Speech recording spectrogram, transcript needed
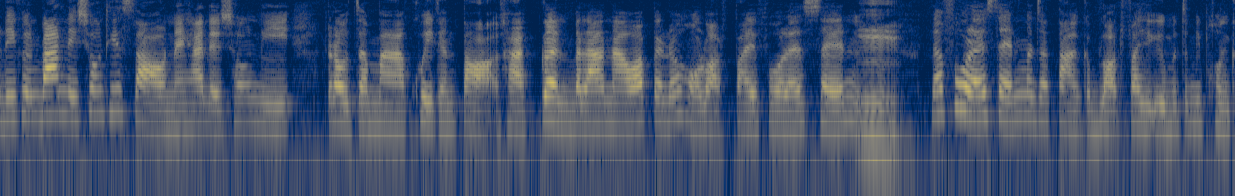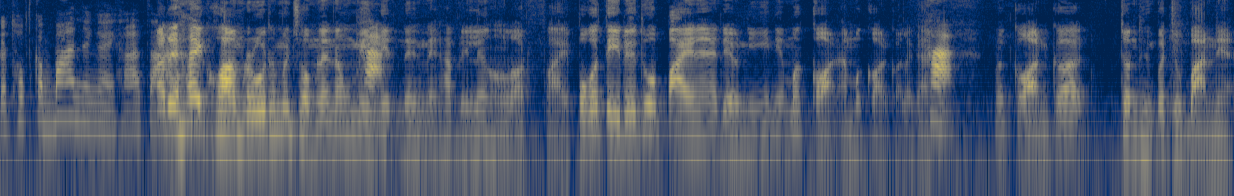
วัสดีคุณบ้านในช่วงที่2นะคะเดี๋ยวช่วงนี้เราจะมาคุยกันต่อค่ะ เกริ่นไปแล้วนะว่าเป็นเรื่องของหลอดไฟฟลูออเรสเซนต์อืมแล้วฟลูออเรสเซนต์มันจะต่างกับหลอดไฟอย่างอื่นมันจะมีผลกระทบกับบ้านยังไงคะอาจารเอาย์ได้ให้ความรู้ท่านผู้ชมและน้องมีนค่ะนิดนึงนะครับในเรื่องของหลอดไฟ ปกติโดยทั่วไปนะเดี๋ยวนี้เนี่ยเมื่อก่อนอะเมื่อก่อนก่อนแล้วกันค่ะเมื่อก่อนก็จนถึงปัจจุบันเนี่ย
